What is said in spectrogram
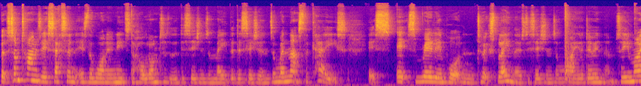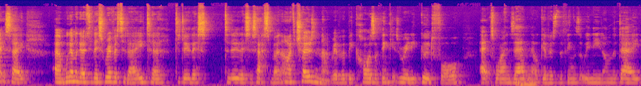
but sometimes the assessant is the one who needs to hold on to the decisions and make the decisions. And when that's the case, it's it's really important to explain those decisions and why you're doing them. So you might say, um, "We're going to go to this river today to to do this to do this assessment, and I've chosen that river because I think it's really good for X, Y, and Z, and it'll give us the things that we need on the day,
